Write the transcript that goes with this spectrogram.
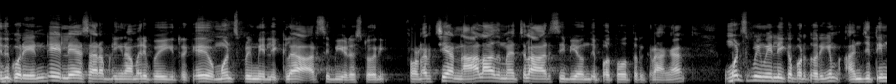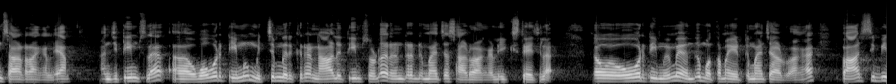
இதுக்கு ஒரு எண்டே இல்லையா சார் அப்படிங்கிற மாதிரி போய்கிட்டு இருக்கு உமன்ஸ் பிரீமியர் லீக்ல ஆர்சிபியோட ஸ்டோரி தொடர்ச்சியாக நாலாவது மேட்ச்ல ஆர்சிபி வந்து இப்போ தோத்துருக்குறாங்க. உமன்ஸ் பிரீமியர் லீக்கை பொறுத்த வரைக்கும் அஞ்சு டீம்ஸ் ஆடுறாங்க இல்லையா? அஞ்சு டீம்ஸில் ஒவ்வொரு டீமும் மிச்சம் இருக்கிற நாலு டீம்ஸோட ரெண்டு ரெண்டு மேட்சஸ் ஆடுவாங்க லீக் ஸ்டேஜில் ஸோ ஒவ்வொரு டீமுமே வந்து மொத்தமாக எட்டு மேட்ச் ஆடுவாங்க. இப்போ ஆர்சிபி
